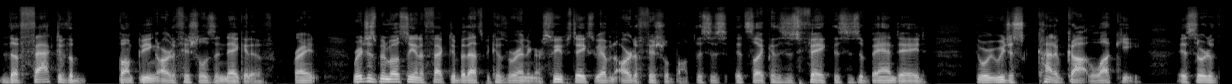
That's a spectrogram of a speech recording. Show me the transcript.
the fact of the bump being artificial is a negative, right? Ridge has been mostly unaffected, but that's because we're ending our sweepstakes. We have an artificial bump. This is it's like this is fake. This is a band aid. We just kind of got lucky is sort of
